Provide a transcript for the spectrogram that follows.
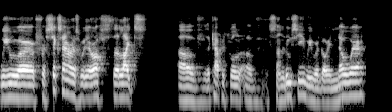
We were for six hours. We were off the lights of the capital of St. Lucie. We were going nowhere.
